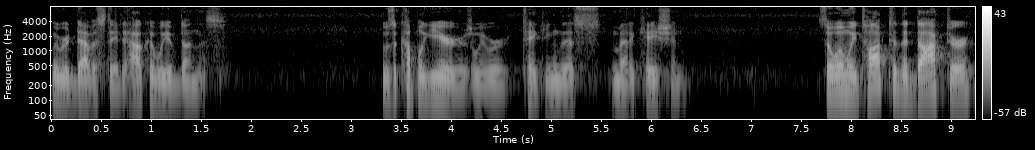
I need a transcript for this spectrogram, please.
We were devastated. How could we have done this? It was a couple years we were taking this medication. So when we talked to the doctor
